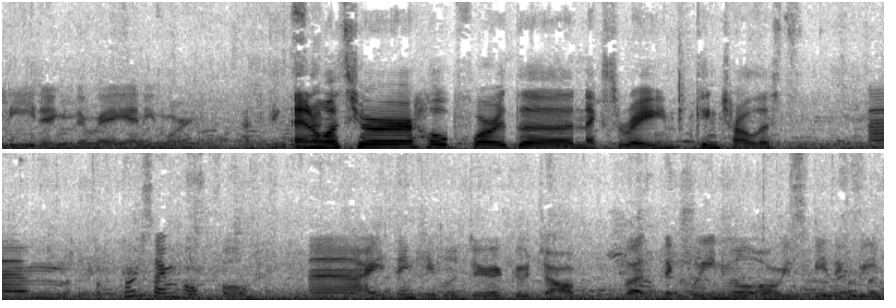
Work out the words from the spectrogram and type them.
leading the way anymore. And what's your hope for the next reign, King Charles? Um, of course, I'm hopeful. Uh, I think he will do a good job, but the queen will always be the queen.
